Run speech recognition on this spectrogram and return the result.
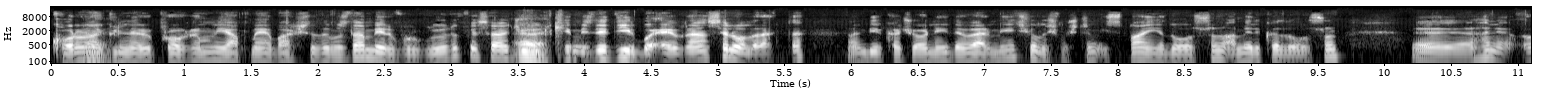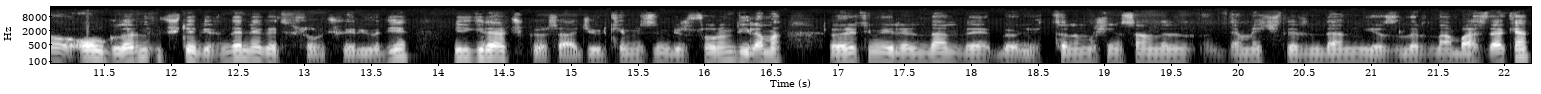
korona evet. günleri programını yapmaya başladığımızdan beri vurguluyorduk ve sadece evet. ülkemizde değil bu evrensel olarak da hani birkaç örneği de vermeye çalışmıştım. İspanya'da olsun, Amerika'da olsun e, hani olguların üçte birinde negatif sonuç veriyor diye bilgiler çıkıyor sadece ülkemizin bir sorun değil ama öğretim üyelerinden ve böyle tanınmış insanların demeçlerinden, yazılarından bahsederken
